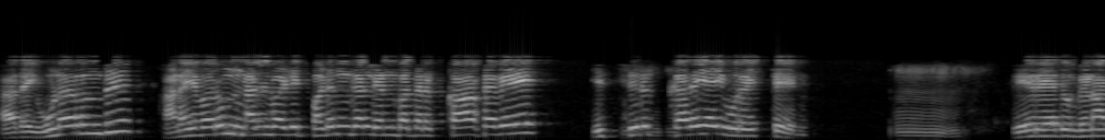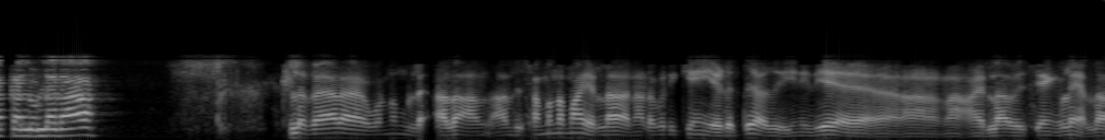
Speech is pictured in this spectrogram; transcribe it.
அதை உணர்ந்து அனைவரும் நல்வழிப்படுங்கள் என்பதற்காகவே இச்சிறுகதையை உரைத்தேன். வேற ஏதும் வினாக்கள் உள்ளதா? இல்ல வேற ஒண்ணும் இல்ல அதான் அந்த- அது சம்பந்தமா எல்லா நடவடிக்கையும் எடுத்து அது இனிதே எல்லா விஷயங்களையும் எல்லா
